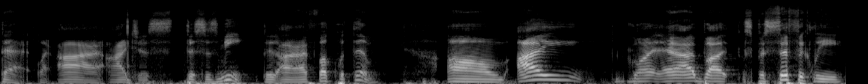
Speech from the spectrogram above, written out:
that like I I just this is me I, I fuck with them. Um I I but specifically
